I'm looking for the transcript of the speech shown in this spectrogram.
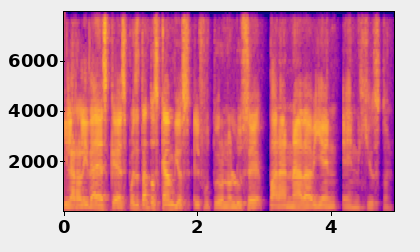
Y la realidad es que después de tantos cambios, el futuro no luce para nada bien en Houston.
